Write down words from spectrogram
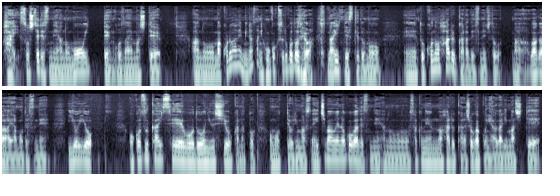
はい。そしてですねあのもう1点ございましてあのまあこれはね皆さんに報告することではないんですけどもえー、とこの春からですねちょっとまあ我が家もですねいよいよお小遣い制を導入しようかなと思っております。え一番上の子がですね、あの昨年の春から小学校に上がりまして、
